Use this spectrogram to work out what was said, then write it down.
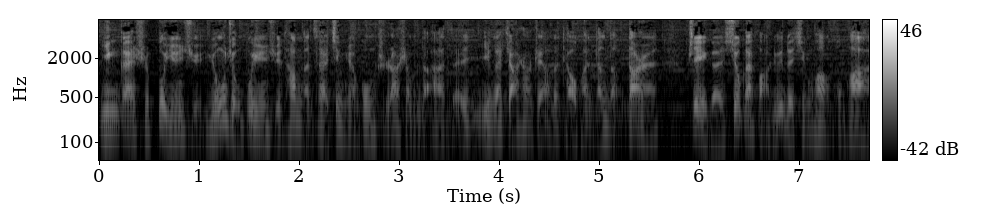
应该是不允许永久不允许他们在竞选公职啊什么的啊，应该加上这样的条款等等。当然，这个修改法律的情况恐怕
